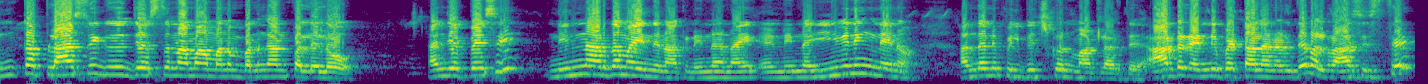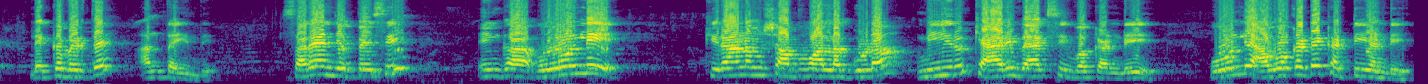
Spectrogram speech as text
ఇంత ప్లాస్టిక్ యూజ్ చేస్తున్నామా మనం బనగానపల్లెలో అని చెప్పేసి నిన్న అర్థమైంది నాకు నిన్న నై నిన్న ఈవినింగ్ నేను అందరిని పిలిపించుకొని మాట్లాడితే ఆర్డర్ ఎన్ని పెట్టాలని అడిగితే వాళ్ళు రాసిస్తే లెక్క పెడితే అంత అయింది. సరే అని చెప్పేసి ఇంకా ఓన్లీ కిరాణం షాప్ వాళ్ళకు కూడా మీరు క్యారీ బ్యాగ్స్ ఇవ్వకండి. ఓన్లీ అవొకటే కట్టియండి.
